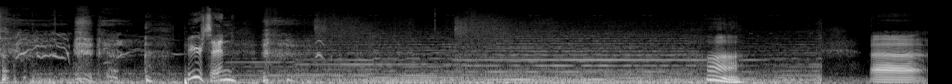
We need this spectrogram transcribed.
Pearson. Huh. Uh,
